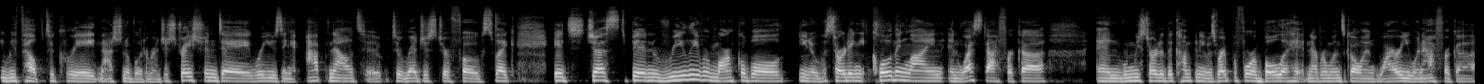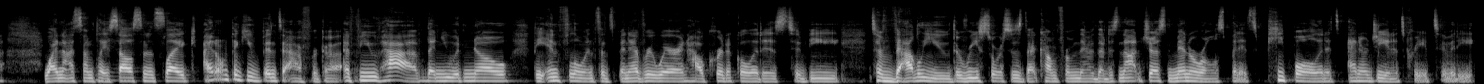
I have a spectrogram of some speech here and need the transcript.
We've helped to create National Voter Registration Day. We're using an app now to, to register folks. Like, it's just been really remarkable, you know, starting clothing line in West Africa, and when we started the company, it was right before Ebola hit, and everyone's going, Why are you in Africa? Why not someplace mm-hmm. else? And it's like, I don't think you've been to Africa. If you have, then you would know the influence that's been everywhere and how critical it is to be, to value the resources that come from there. That is not just minerals, but it's people and it's energy and it's creativity.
